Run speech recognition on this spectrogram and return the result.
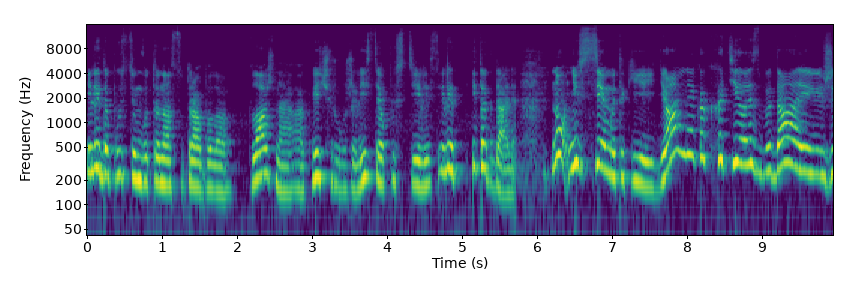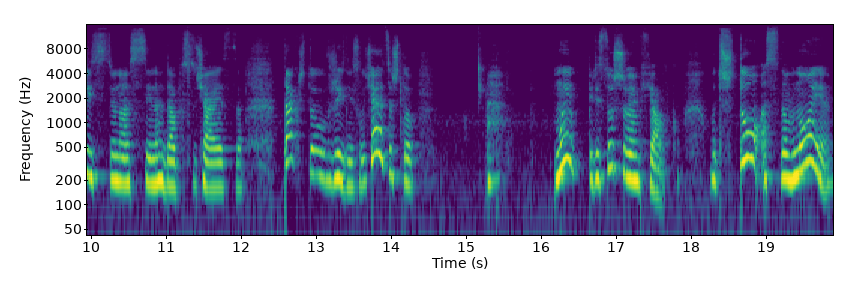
Или, допустим, вот она с утра была влажная, а к вечеру уже листья опустились или и так далее. Ну, не все мы такие идеальные, как хотелось бы, да, и жизнь у нас иногда случается. Так что в жизни случается, что мы пересушиваем фиалку. Вот что основное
